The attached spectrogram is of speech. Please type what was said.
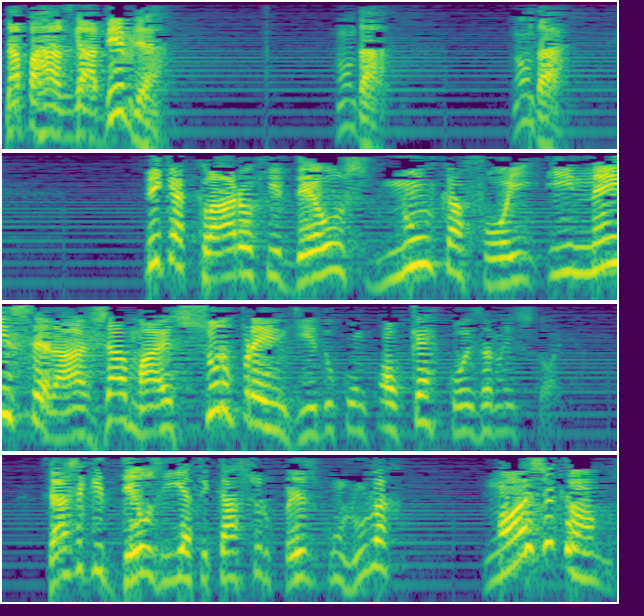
Dá para rasgar a Bíblia? Não dá. Não dá. Fica claro que Deus nunca foi e nem será jamais surpreendido com qualquer coisa na história. Você acha que Deus ia ficar surpreso com Lula? Nós ficamos.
